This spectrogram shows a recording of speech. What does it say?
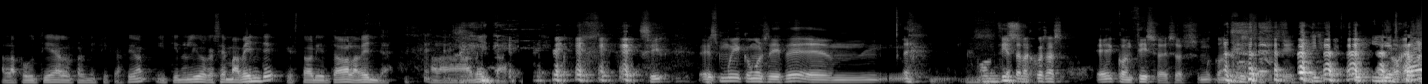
a la productividad y a la planificación, y tiene un libro que se llama Vende, que está orientado a la venta, a la venta. Sí, es muy, ¿cómo se dice? Hace las cosas eh, conciso, eso es muy conciso. sí. Y, y- y está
